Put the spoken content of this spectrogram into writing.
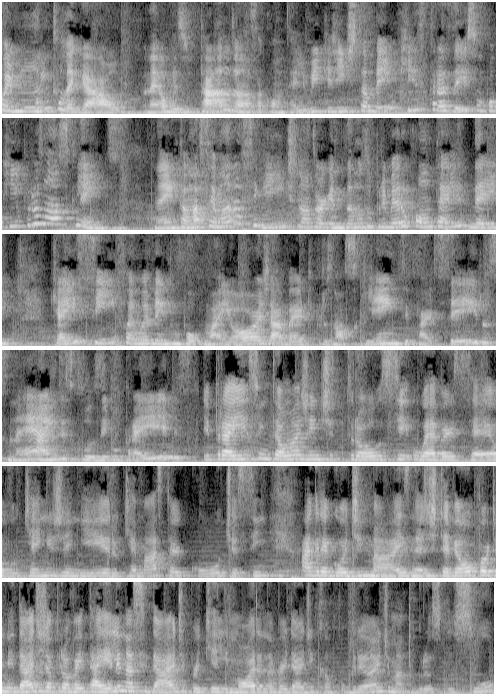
foi muito legal né, o resultado da nossa Contele Week, a gente também quis trazer isso um pouquinho para os nossos clientes. Né? Então, na semana seguinte, nós organizamos o primeiro Contele Day, que aí sim foi um evento um pouco maior, já aberto para os nossos clientes e parceiros, né? Ainda exclusivo para eles. E para isso, então, a gente trouxe o Weber Selvo, que é engenheiro, que é master coach, assim, agregou demais, né? A gente teve a oportunidade de aproveitar ele na cidade, porque ele mora, na verdade, em Campo Grande, Mato Grosso do Sul.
